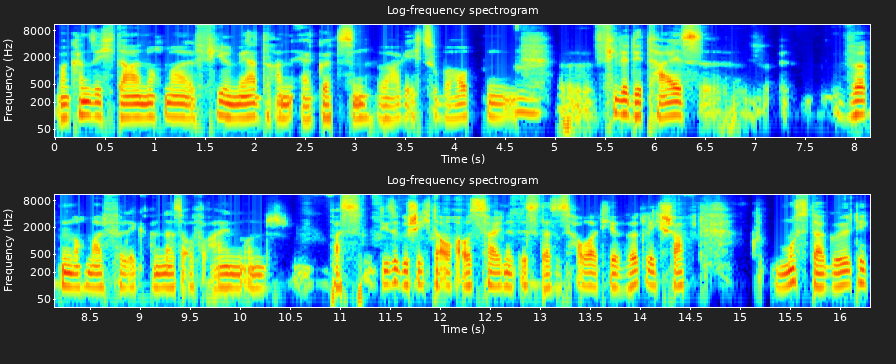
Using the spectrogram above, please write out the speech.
Man kann sich da noch mal viel mehr dran ergötzen, wage ich zu behaupten. Mhm. Äh, viele Details äh, wirken nochmal völlig anders auf einen. Und was diese Geschichte auch auszeichnet, ist, dass es Howard hier wirklich schafft, mustergültig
